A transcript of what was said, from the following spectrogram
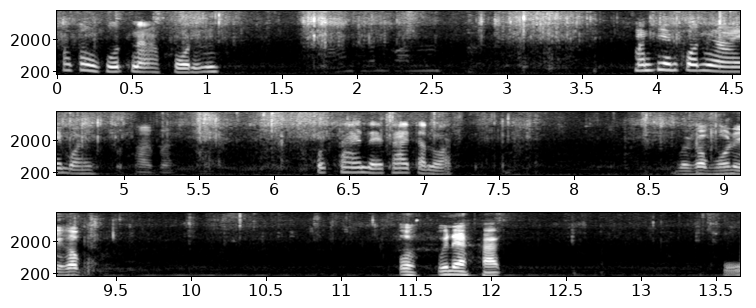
ก็ต้องพุดหนาฝนมันเทียนคนง่ายบ่อยกดท้ายไปกดท้ายได้ท้ายตลอดเบิ่งครับหัวนี่ครับ โอ้ยวิเนี่ยหัก โอ้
